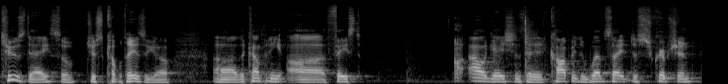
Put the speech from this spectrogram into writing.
Tuesday, so just a couple days ago. Uh, the company uh, faced allegations that it copied the website description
